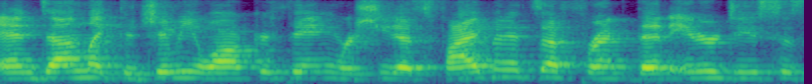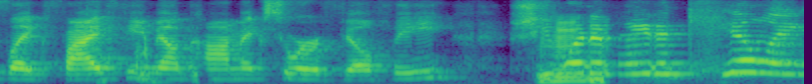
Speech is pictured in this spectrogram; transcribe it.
and done like the Jimmy Walker thing where she does five minutes up front, then introduces like five female comics who are filthy, she Mhm. would have made a killing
